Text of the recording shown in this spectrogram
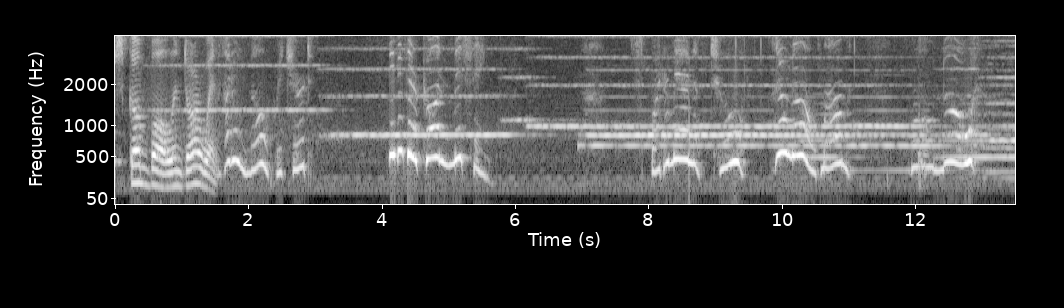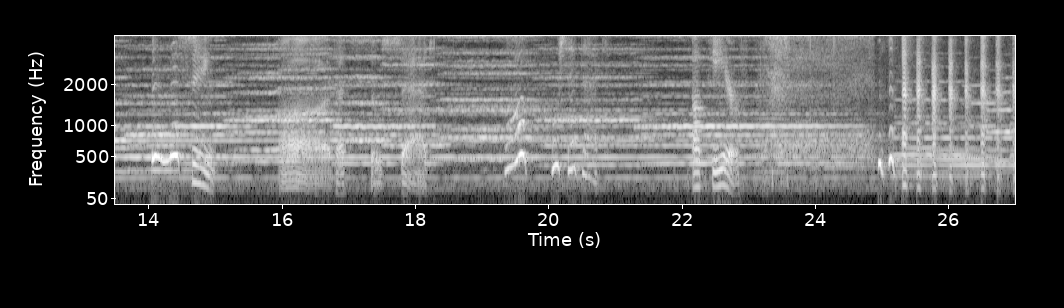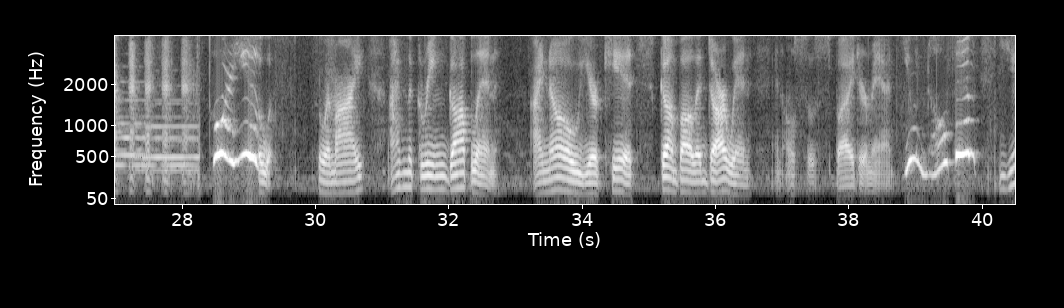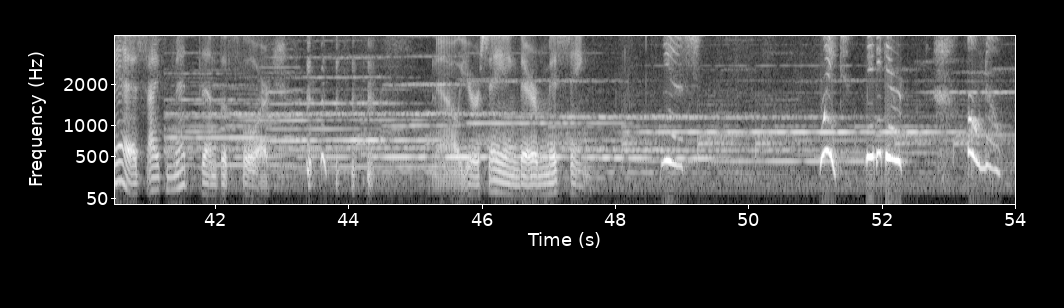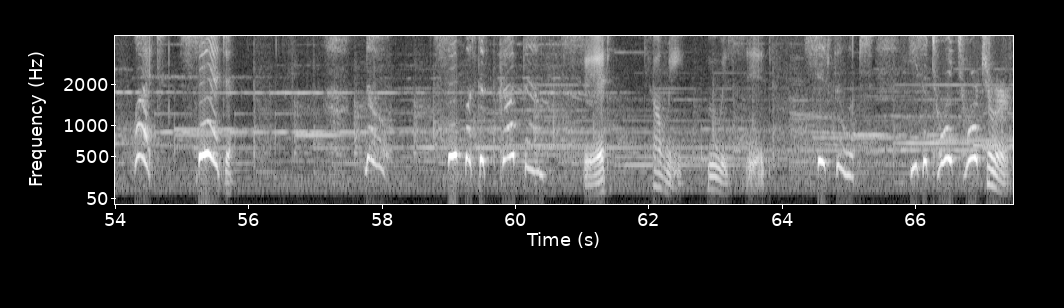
Gumball and Darwin? I don't know, Richard. Maybe they're gone missing. Spider Man, too? I don't know, Mom. Oh no. They're missing. Ah, that's so sad. Huh? Who said that? Up here. am I? I'm the Green Goblin. I know your kids, Gumball and Darwin, and also Spider Man. You know them? Yes, I've met them before. now you're saying they're missing. Yes. Wait, maybe they're. Oh no. What? Sid! Must have got them. Sid? Tell me, who is Sid? Sid Phillips. He's a toy torturer.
